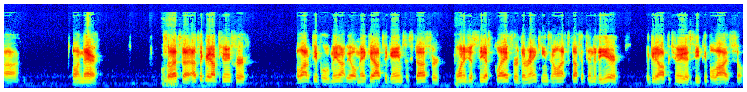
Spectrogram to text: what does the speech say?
uh, on there. So that's a that's a great opportunity for a lot of people who may not be able to make it out to games and stuff, or want to just see us play for the rankings and all that stuff at the end of the year. We get an opportunity to see people live. So,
